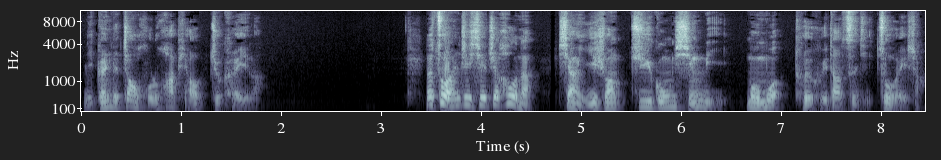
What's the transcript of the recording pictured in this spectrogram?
你跟着照葫芦画瓢就可以了。那做完这些之后呢，向遗孀鞠躬行礼，默默退回到自己座位上。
